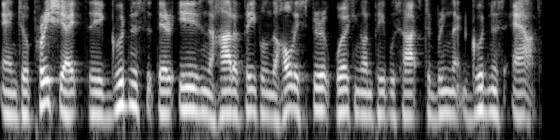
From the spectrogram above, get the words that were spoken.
and to appreciate the goodness that there is in the heart of people and the Holy Spirit working on people's hearts to bring that goodness out.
